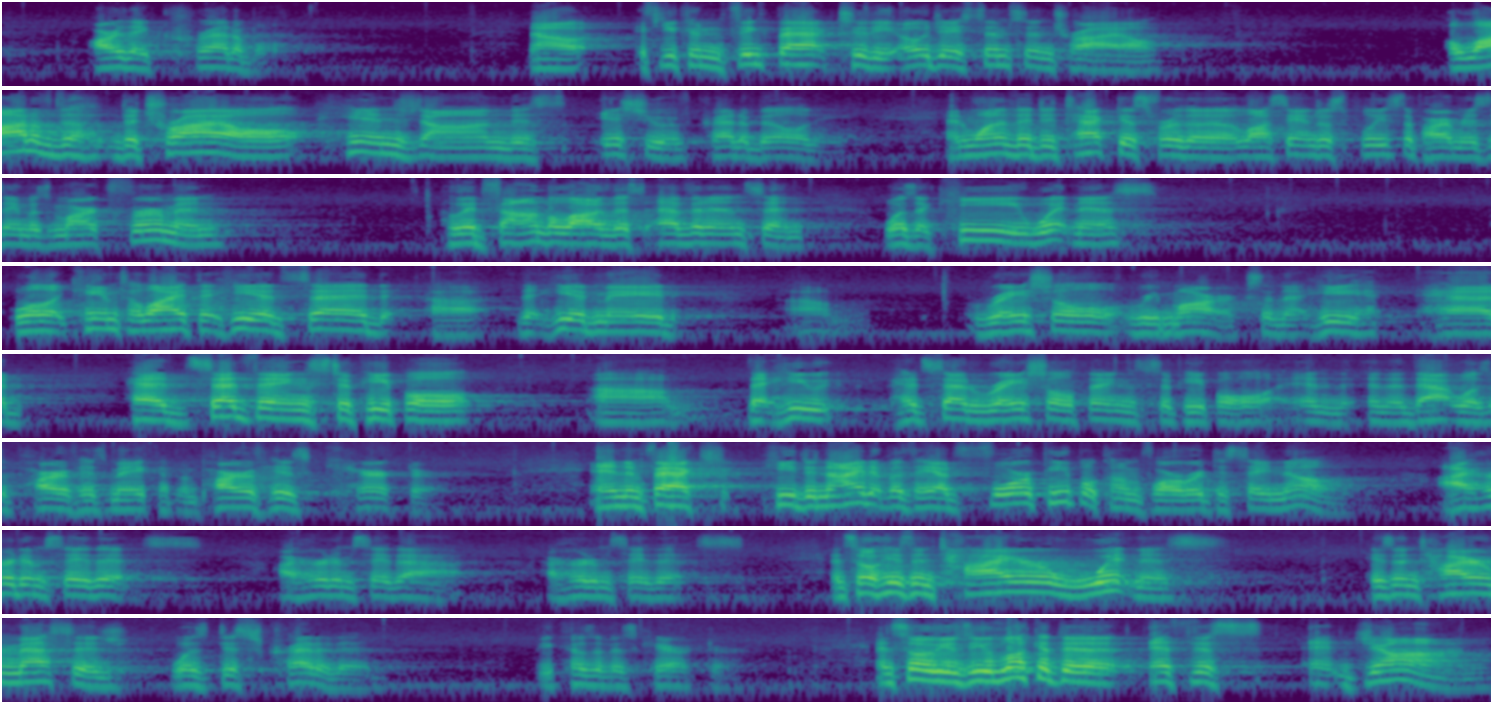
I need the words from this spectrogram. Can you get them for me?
are they credible? Now, if you can think back to the O.J. Simpson trial, a lot of the, the trial hinged on this issue of credibility. And one of the detectives for the Los Angeles Police Department, his name was Mark Fuhrman, who had found a lot of this evidence and was a key witness, well, it came to light that he had said uh, that he had made um, racial remarks and that he had, had said things to people, um, that he had said racial things to people, and, and that that was a part of his makeup and part of his character. And in fact, he denied it, but they had four people come forward to say, No, I heard him say this. I heard him say that. I heard him say this. And so his entire witness, his entire message was discredited because of his character. And so as you look at, the, at this, at John,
